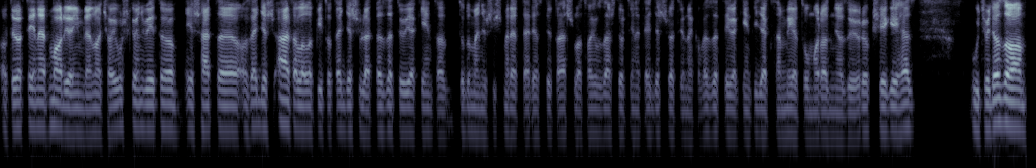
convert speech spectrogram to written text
a történet Marja Imre nagy hajós könyvétől, és hát az egyes, által alapított egyesület vezetőjeként, a Tudományos Ismeretterjesztő Társulat Hajózás Történet Egyesületének a vezetőjeként igyekszem méltó maradni az ő örökségéhez, Úgyhogy az a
